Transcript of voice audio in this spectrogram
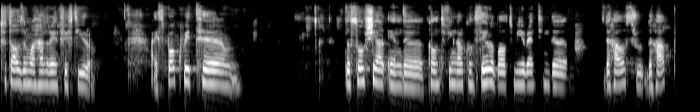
two thousand one hundred and fifty euro. I spoke with um, the social and the county Fingal council about me renting the the house through the HAP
